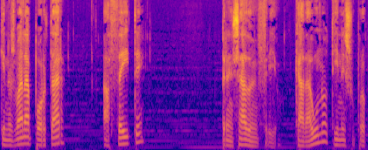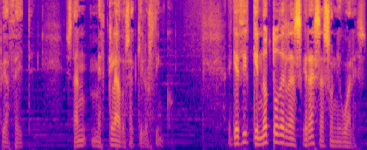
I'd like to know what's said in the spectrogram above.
que nos van a aportar aceite prensado en frío. Cada uno tiene su propio aceite. Están mezclados aquí los cinco. Hay que decir que no todas las grasas son iguales.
